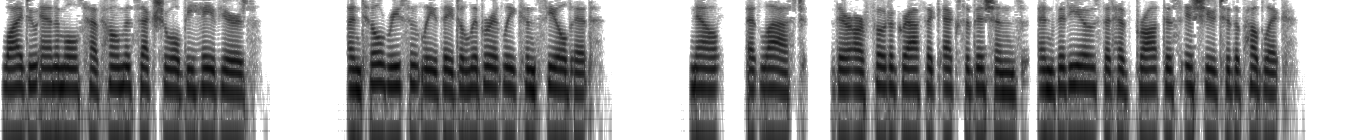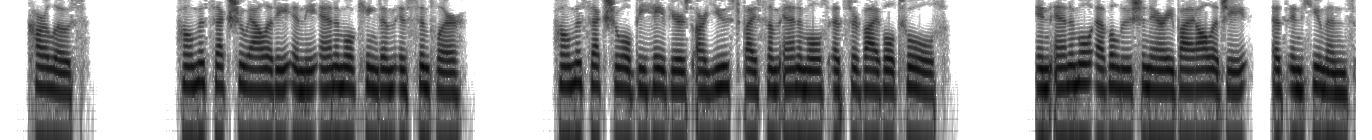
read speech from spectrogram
Why do animals have homosexual behaviors? Until recently they deliberately concealed it. Now, at last, there are photographic exhibitions and videos that have brought this issue to the public. Carlos. Homosexuality in the animal kingdom is simpler. Homosexual behaviors are used by some animals as survival tools. In animal evolutionary biology, as in humans,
